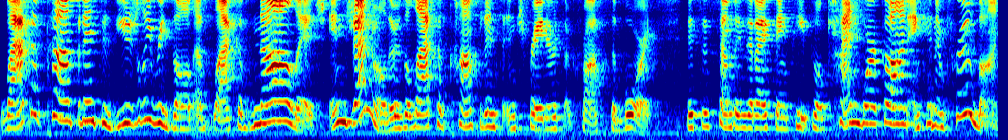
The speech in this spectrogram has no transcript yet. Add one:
Lack of confidence is usually a result of lack of knowledge. In general, there's a lack of confidence in traders across the board. This is something that I think people can work on and can improve on.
